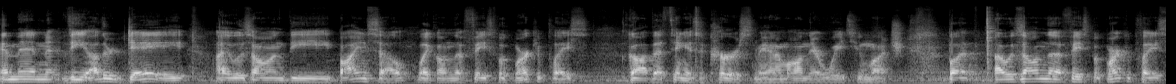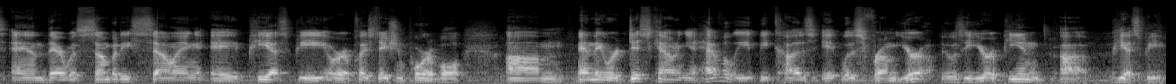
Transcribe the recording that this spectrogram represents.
And then the other day I was on the buy and sell, like on the Facebook Marketplace, God, that thing is a curse, man. I'm on there way too much. But I was on the Facebook Marketplace and there was somebody selling a PSP or a PlayStation Portable um, and they were discounting it heavily because it was from Europe. It was a European uh, PSP.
